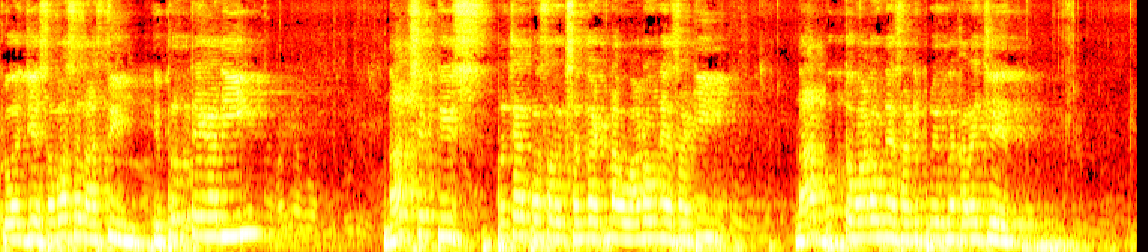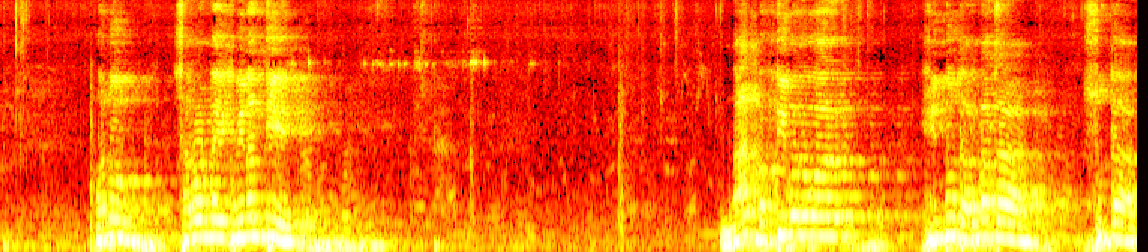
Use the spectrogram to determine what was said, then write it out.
किंवा जे सभासद असतील हे प्रत्येकाने नाथशक्ती प्रचार प्रसारक संघटना वाढवण्यासाठी नाथ भक्त वाढवण्यासाठी प्रयत्न करायचे आहेत. म्हणून सर्वांना एक विनंती आहे. नाथ भक्तीबरोबर हिंदू धर्माचा सुद्धा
